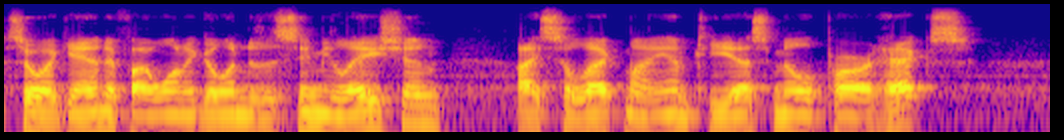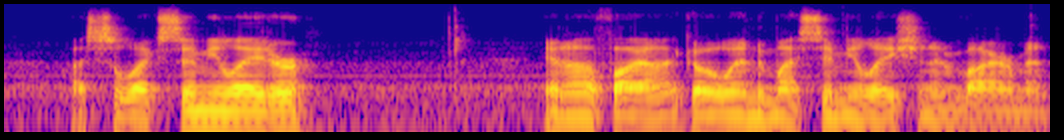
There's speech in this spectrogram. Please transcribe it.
So again, if I want to go into the simulation, I select my MTS mill part hex, I select simulator, and if I go into my simulation environment.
